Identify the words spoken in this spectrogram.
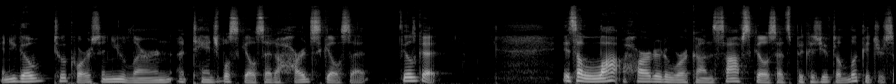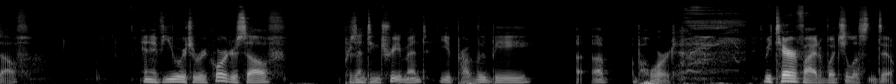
And you go to a course and you learn a tangible skill set, a hard skill set. Feels good. It's a lot harder to work on soft skill sets because you have to look at yourself. And if you were to record yourself presenting treatment, you'd probably be abhorred. you'd be terrified of what you listen to.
